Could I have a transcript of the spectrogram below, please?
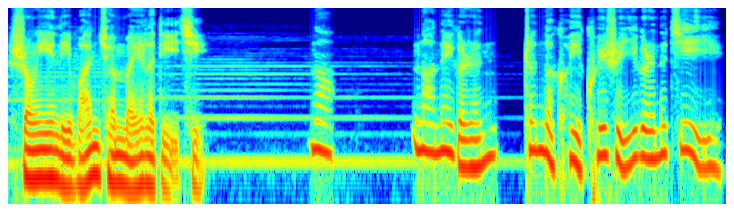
声音里完全没了底气。那，那那个人真的可以窥视一个人的记忆？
